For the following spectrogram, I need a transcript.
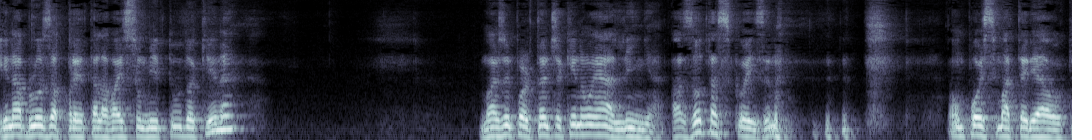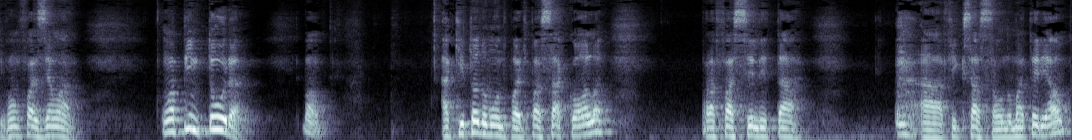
E na blusa preta ela vai sumir tudo aqui, né? Mas o importante aqui não é a linha, as outras coisas, né? Vamos pôr esse material aqui, vamos fazer uma, uma pintura. Bom, aqui todo mundo pode passar cola para facilitar a fixação do material.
